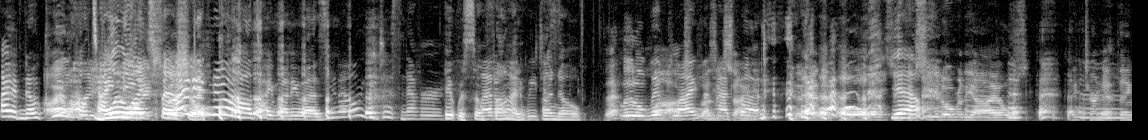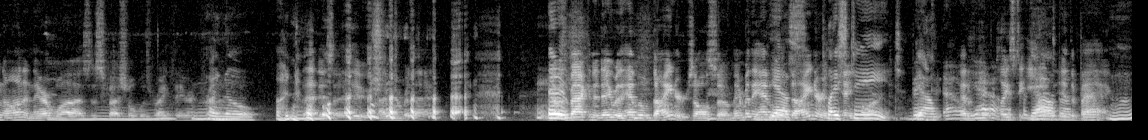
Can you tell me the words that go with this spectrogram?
I had no clue Aisle how tight. Blue money- Light I special. didn't know how tight money was. You know, you just never. It was so let funny. On. We just I know. That little lived box life was and had exciting. fun. it had that hole so Yeah. you could see it over the aisles. They turned that thing on, and there it was. The special was right there in I front of me. know. I know. That is a hoot. I remember that. That was back in the day where they had little diners also. Remember they had a Yes, little diner place in to eat. They Yeah. d- oh, Had a yeah, little place to eat forgot in the about that. back. Mm-hmm.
